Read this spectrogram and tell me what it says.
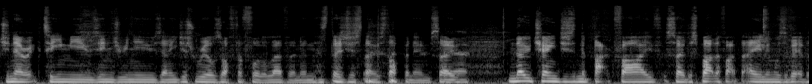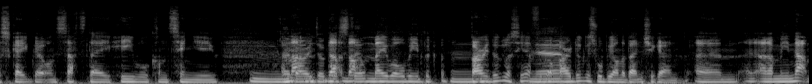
generic team news, injury news, and he just reels off the full eleven, and there's, there's just no stopping him. So, Yeah. no changes in the back five. So, despite the fact that Ayling was a bit of a scapegoat on Saturday, he will continue. Mm, no that, Douglas that, that may well be Barry Douglas. Yeah, Yeah. Barry Douglas will be on the bench again. Um, and, and I mean that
